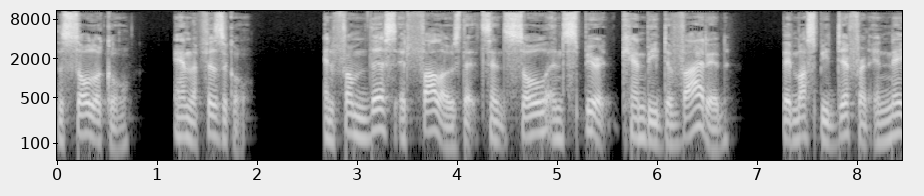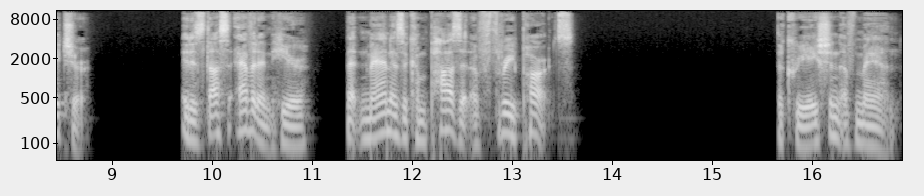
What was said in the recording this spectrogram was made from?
the soulical, and the physical. And from this it follows that since soul and spirit can be divided, they must be different in nature. It is thus evident here that man is a composite of three parts. The creation of man.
